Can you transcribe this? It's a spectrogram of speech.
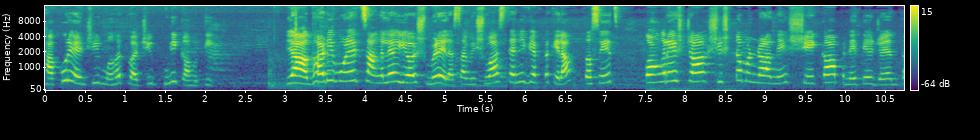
ठाकूर यांची महत्वाची भूमिका होती. या आघाडीमुळे चांगले यश मिळेल असा विश्वास त्यांनी व्यक्त केला. तसेच काँग्रेसच्या शिष्टमंडळाने शेकाप नेते जयंत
